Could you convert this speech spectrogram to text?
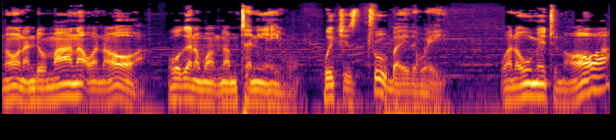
Naona ndio maana wanaoa. Huaga namtania hivyo. Which is true by the way. Wanaume tunaoa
